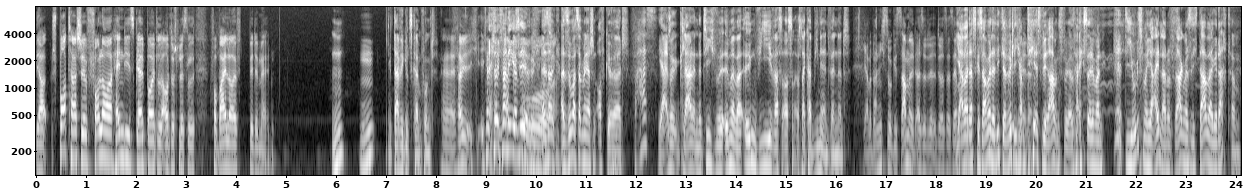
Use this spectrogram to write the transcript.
ja, Sporttasche voller Handys, Geldbeutel, Autoschlüssel vorbeiläuft, bitte melden. Hm? Hm? Dafür gibt es keinen Punkt. Äh, hab ich ich, ich hab Ich fand die Geschichte. Oh. Also, also sowas hat man ja schon oft gehört. Was? Ja, also klar, natürlich will immer war irgendwie was aus, aus einer Kabine entwendet. Ja, aber dann nicht so gesammelt. Also du hast ja selber. Ja, aber das Gesammelte liegt ja wirklich am. TSB Ravensburg. Also eigentlich sollte man die Jungs mal hier einladen und fragen, was sie sich dabei gedacht haben.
